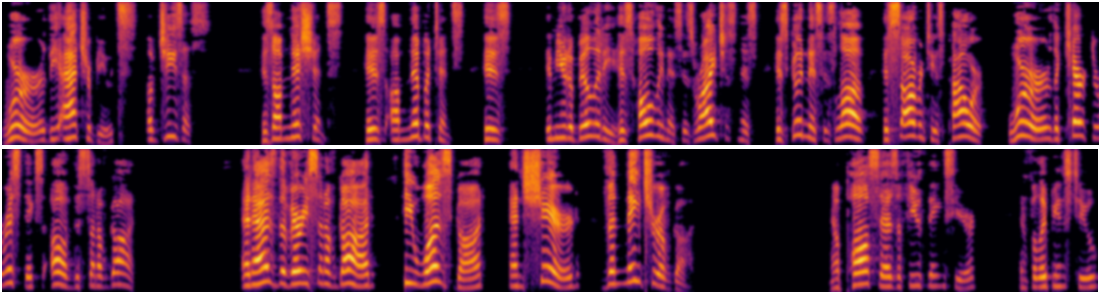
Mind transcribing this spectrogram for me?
were the attributes of Jesus. His omniscience, His omnipotence, His immutability, His holiness, His righteousness, His goodness, His love, His sovereignty, His power were the characteristics of the Son of God. And as the very Son of God, He was God and shared the nature of God. Now, Paul says a few things here in Philippians 2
